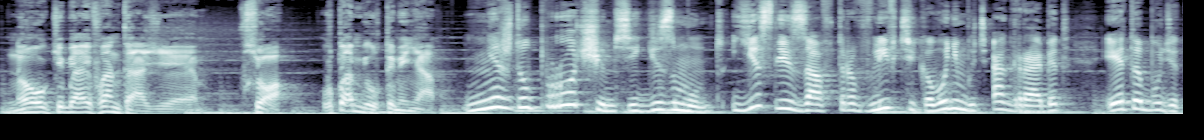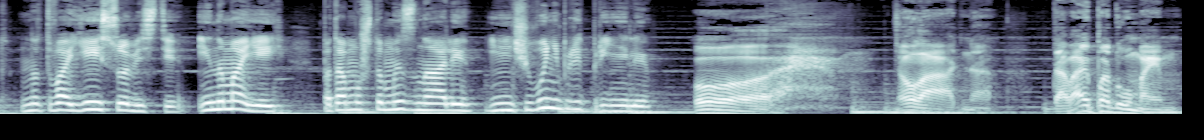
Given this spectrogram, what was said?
Ну, у тебя и фантазия. Все, утомил ты меня. Между прочим, Сигизмунд, если завтра в лифте кого-нибудь ограбят, это будет на твоей совести и на моей, потому что мы знали и ничего не предприняли. Ой, ладно, давай подумаем.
